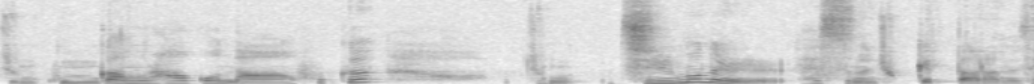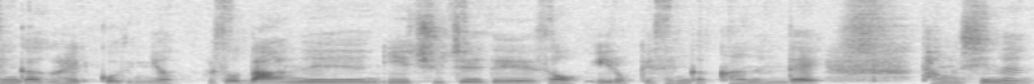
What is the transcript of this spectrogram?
좀 공감을 하거나 혹은 좀 질문을 했으면 좋겠다라는 생각을 했거든요. 그래서 나는 이 주제에 대해서 이렇게 생각하는데 당신은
